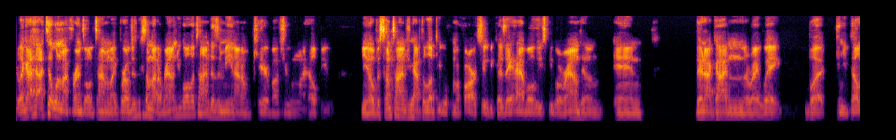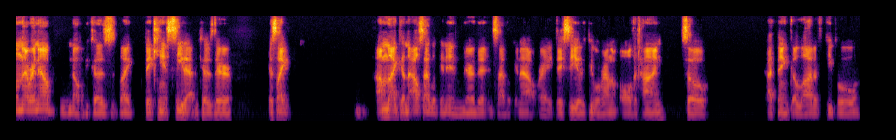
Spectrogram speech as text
like I, I, tell one of my friends all the time, I'm like, bro, just because I'm not around you all the time doesn't mean I don't care about you and want to help you. You know, but sometimes you have to love people from afar too, because they have all these people around them and they're not guiding them the right way. But can you tell them that right now? No, because like they can't see that because they're it's like I'm like on the outside looking in, they're the inside looking out, right? They see people around them all the time. So I think a lot of people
